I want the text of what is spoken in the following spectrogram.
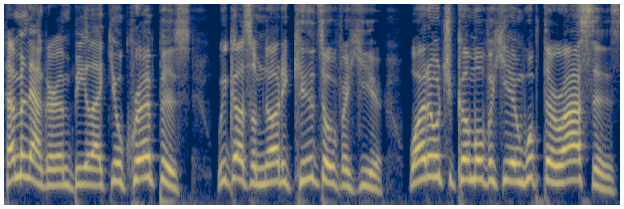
他们两个人 be like, Yo, Krampus, we got some naughty kids over here. Why don't you come over here and whoop their asses?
